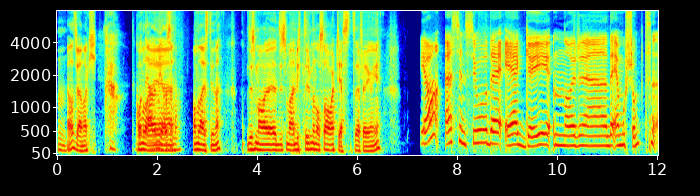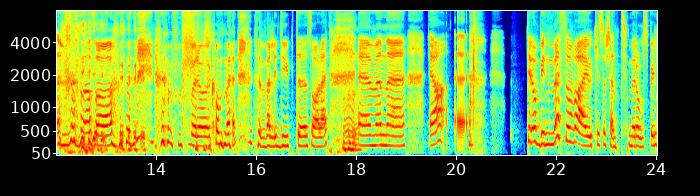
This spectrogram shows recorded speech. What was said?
ja det tror jeg nok. Ja, med Det er det mye av det samme. Hva med deg Stine? Du som, har, du som er lytter, men også har vært gjest eh, flere ganger. Ja, jeg syns jo det er gøy når eh, det er morsomt. altså For å komme veldig dypt svar der. Eh, Men ja Til å begynne med så var jeg jo ikke så kjent med rollespill.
